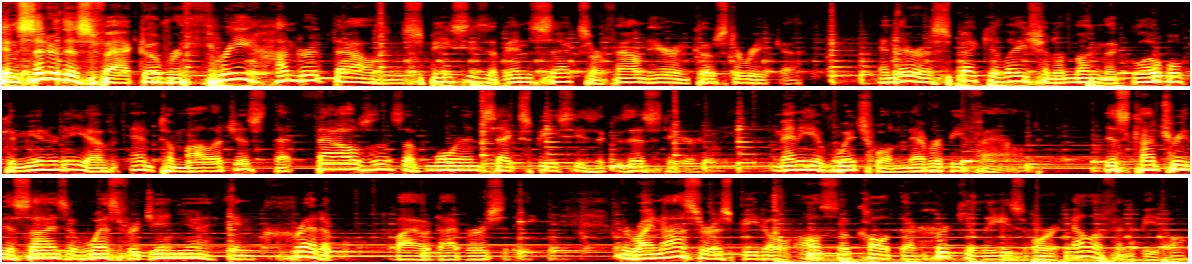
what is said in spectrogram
Consider this fact over 300,000 species of insects are found here in Costa Rica, and there is speculation among the global community of entomologists that thousands of more insect species exist here, many of which will never be found. This country, the size of West Virginia, incredible biodiversity. The rhinoceros beetle, also called the Hercules or elephant beetle,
